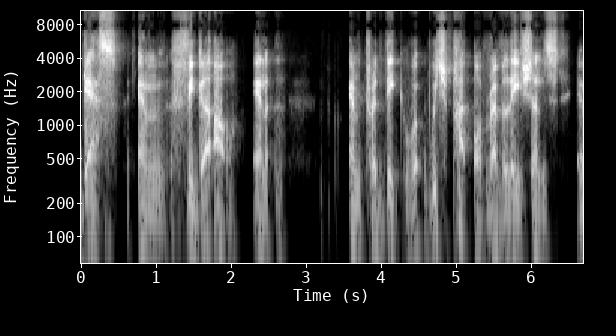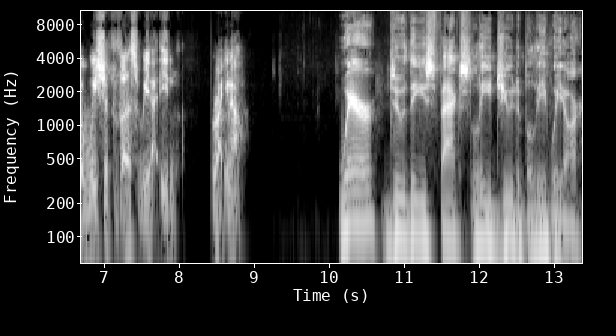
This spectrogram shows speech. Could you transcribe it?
guess and figure out and and predict which part of revelations and which verse we are in right now. Where do these facts lead you to believe we are?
